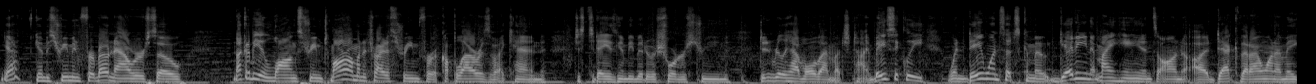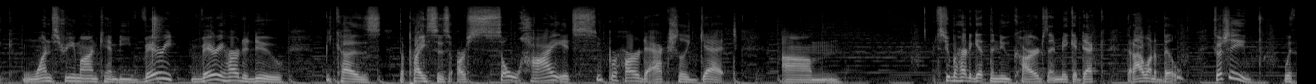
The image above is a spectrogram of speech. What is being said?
Yeah, gonna be streaming for about an hour or so. Not going to be a long stream. Tomorrow I'm going to try to stream for a couple hours if I can. Just today is going to be a bit of a shorter stream. Didn't really have all that much time. Basically, when day one sets come out, getting my hands on a deck that I want to make one stream on can be very, very hard to do because the prices are so high. It's super hard to actually get. Um, super hard to get the new cards and make a deck that I want to build, especially with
